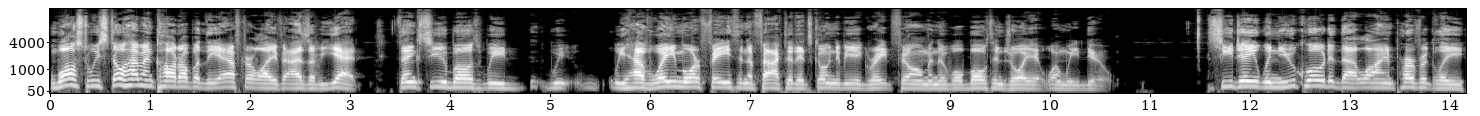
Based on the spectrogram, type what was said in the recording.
Whilst we still haven't caught up with the afterlife as of yet, thanks to you both, we we we have way more faith in the fact that it's going to be a great film and that we'll both enjoy it when we do. CJ, when you quoted that line perfectly,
